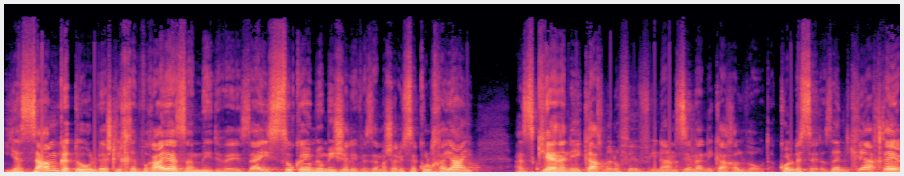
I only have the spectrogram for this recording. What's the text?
יזם גדול ויש לי חברה יזמית וזה העיסוק היומיומי שלי וזה מה שאני עושה כל חיי, אז כן, אני אקח מנופים פיננסיים ואני אקח הלוואות. הכל בסדר. זה מקרה אחר.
